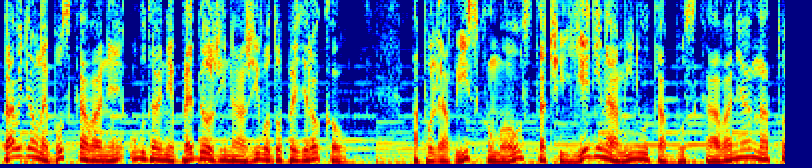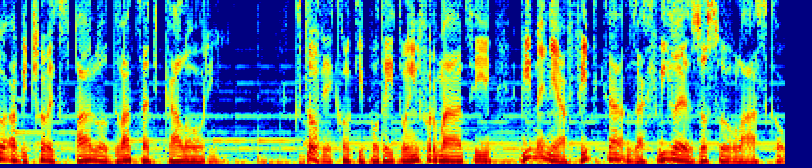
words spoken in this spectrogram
Pravidelné boskávanie údajne predlží náš život o 5 rokov – a podľa výskumov stačí jediná minúta boskávania na to, aby človek spálil 20 kalórií. Kto vie, koľky po tejto informácii vymenia fitka za chvíle so svojou láskou.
